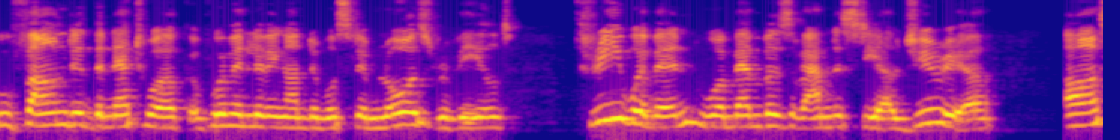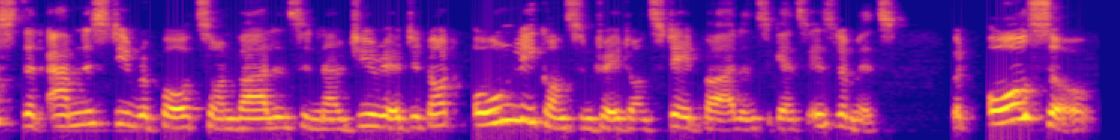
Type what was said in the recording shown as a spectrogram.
who founded the network of women living under Muslim laws, revealed, Three women who were members of Amnesty Algeria asked that Amnesty reports on violence in Algeria did not only concentrate on state violence against Islamists, but also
